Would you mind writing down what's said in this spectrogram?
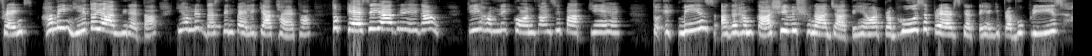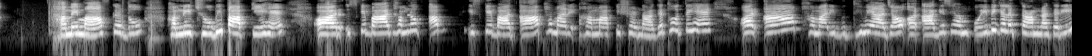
फ्रेंड्स, हमें ये तो याद नहीं रहता कि हमने दस दिन पहले क्या खाया था। तो कैसे याद रहेगा कि हमने कौन कौन से पाप किए हैं? तो इट मीन्स अगर हम काशी विश्वनाथ जाते हैं और प्रभु से प्रेयर्स करते हैं कि प्रभु प्लीज़ हमें माफ़ कर दो, हमने जो भी पाप किए हैं और उसके बाद हम लोग अब इसके बाद आप हमारे, हम आपके शरणागत होते हैं और आप हमारी बुद्धि में आ जाओ और आगे से हम कोई भी गलत काम ना करें।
